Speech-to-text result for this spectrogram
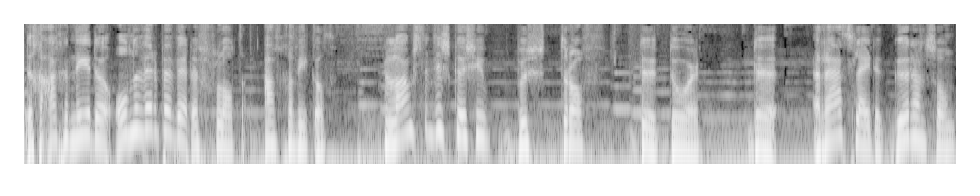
De geagendeerde onderwerpen werden vlot afgewikkeld. De langste discussie bestrof de door de raadsleden Guransson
